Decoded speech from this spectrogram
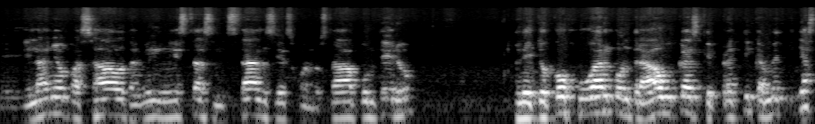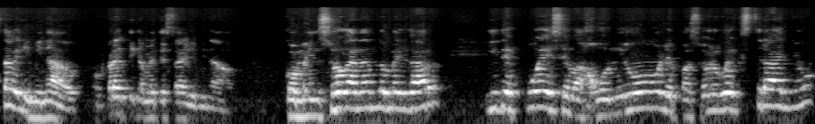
Eh, El año pasado también en estas instancias, cuando estaba puntero, le tocó jugar contra Aucas que prácticamente ya estaba eliminado, o prácticamente estaba eliminado. Comenzó ganando Melgar y después se bajoneó, le pasó algo extraño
